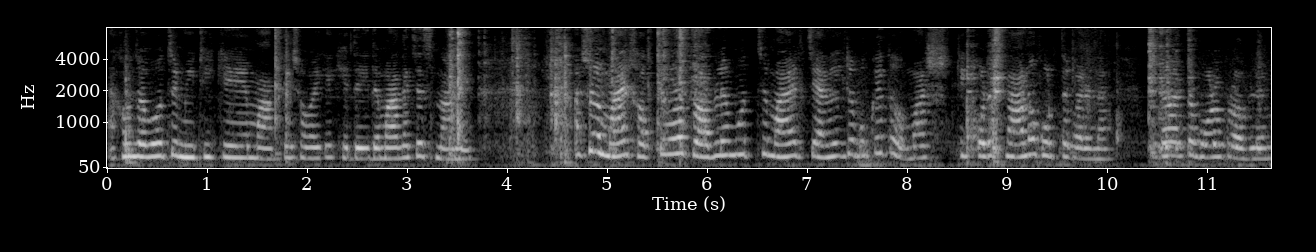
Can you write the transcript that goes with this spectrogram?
এখন যাব হচ্ছে মিঠিকে, মাকে, সবাইকে খেতে দিতে। মা গেছে স্নানে। আসলে মায়ের সবচেয়ে বড় প্রবলেম হচ্ছে মায়ের চ্যানেলটা বুকে তো, মা ঠিক করে স্নানও করতে পারে না। এটাও একটা বড় প্রবলেম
